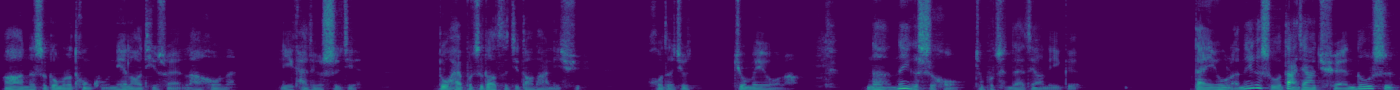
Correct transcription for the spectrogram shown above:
啊，那是多么的痛苦！年老体衰，然后呢，离开这个世界，都还不知道自己到哪里去，或者就。就没有了，那那个时候就不存在这样的一个担忧了。那个时候大家全都是，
